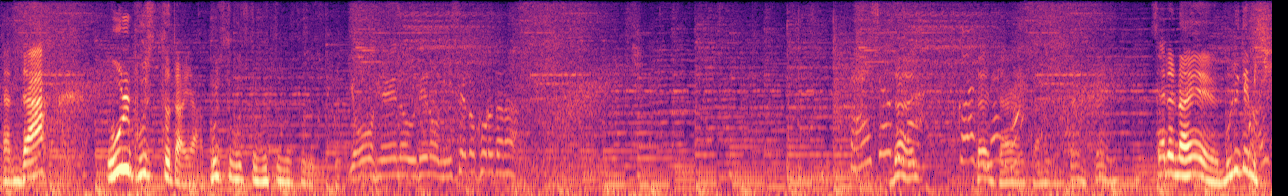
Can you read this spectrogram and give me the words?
간다. 올 부스터다. 야 부스트 부스트 부스트 부스트 부스트. 傭 세레나의 물리 데미지.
